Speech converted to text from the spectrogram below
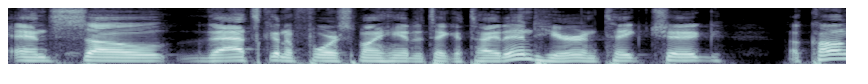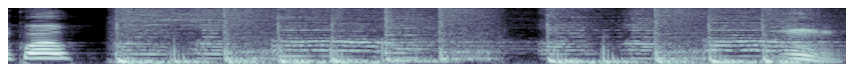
and so that's going to force my hand to take a tight end here and take Chig Okonkwo. Mm.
